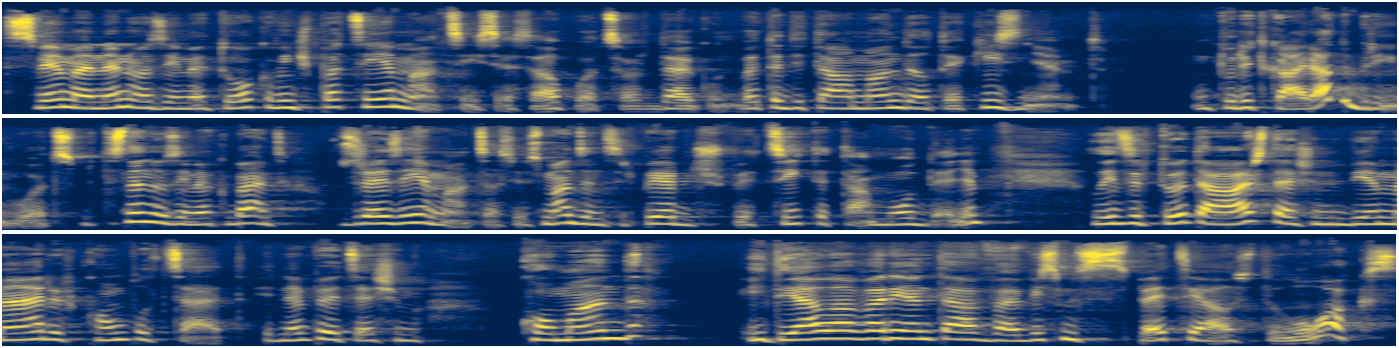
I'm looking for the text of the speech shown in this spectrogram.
tas vienmēr nenozīmē to, ka viņš pats iemācīsies elpot caur degunu. Vai tad, ja tā mandela tiek izņemta, un tur it kā ir atbrīvots, bet tas nenozīmē, ka bērns uzreiz iemācās, jo smadzenes ir pieradušas pie cita tā modeļa. Līdz ar to tā ārstēšana vienmēr ir komplicēta. Ir nepieciešama komanda, ideālā variantā, vai vismaz speciālistu lokus,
